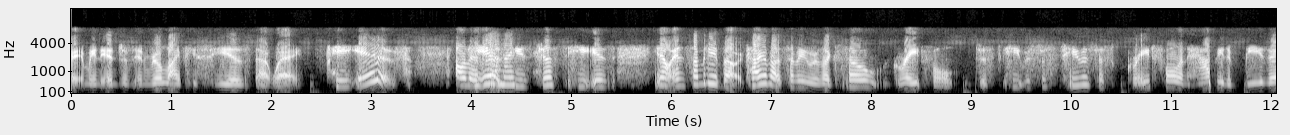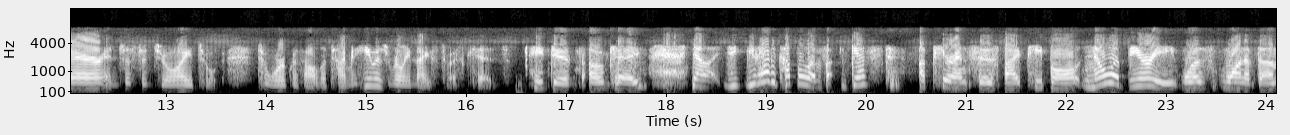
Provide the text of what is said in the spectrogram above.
I mean, in just in real life, he's, he is that way. He is. Oh, He is. He's just. He is. You know, and somebody about talking about somebody who was like so grateful. Just he was just he was just grateful and happy to be there, and just a joy to to work with all the time. And he was really nice to us kids. He did. Okay. Now, you had a couple of guest appearances by people. Noah Beery was one of them.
